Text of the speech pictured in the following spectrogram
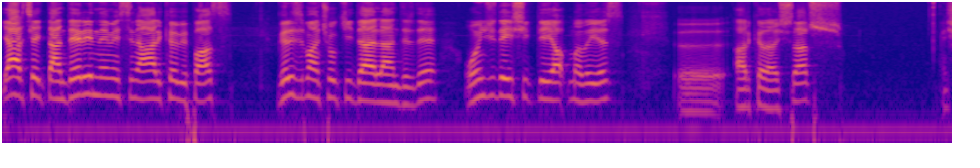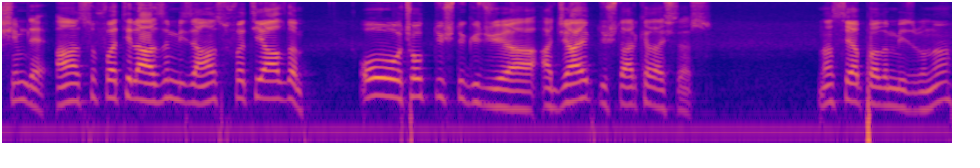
Gerçekten derinlemesine harika bir pas. Griezmann çok iyi değerlendirdi. Oyuncu değişikliği yapmalıyız. Ee, arkadaşlar. Şimdi Ansu Fati lazım bize. Ansu Fati'yi aldım. Oo çok düştü gücü ya. Acayip düştü arkadaşlar. Nasıl yapalım biz bunu?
